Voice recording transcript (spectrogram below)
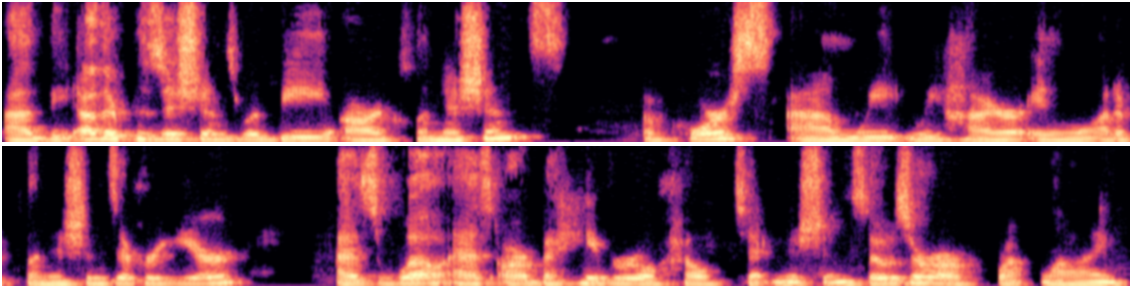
Uh, the other positions would be our clinicians. Of course, um, we we hire a lot of clinicians every year, as well as our behavioral health technicians. Those are our frontline.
